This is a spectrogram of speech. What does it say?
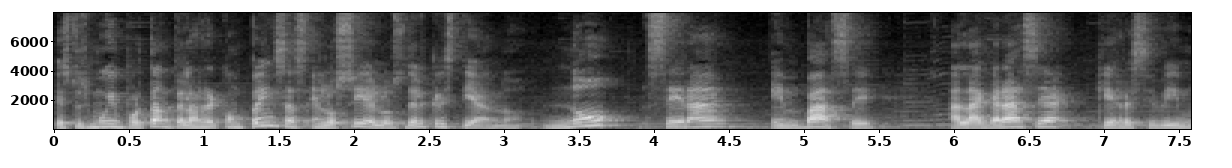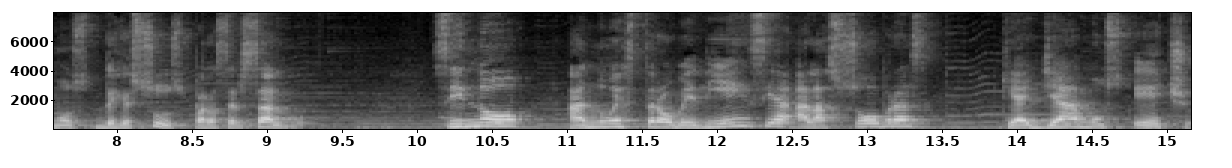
esto es muy importante. Las recompensas en los cielos del cristiano no serán en base a la gracia que recibimos de Jesús para ser salvo, sino a nuestra obediencia a las obras que hayamos hecho.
